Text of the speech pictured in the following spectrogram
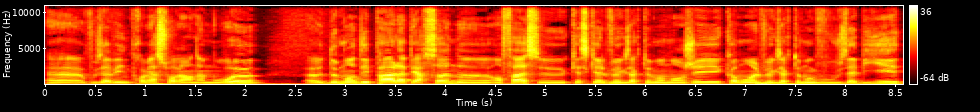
vous avez une première soirée en amoureux, euh, demandez pas à la personne euh, en face euh, qu'est-ce qu'elle veut exactement manger, comment elle veut exactement que vous vous habillez,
